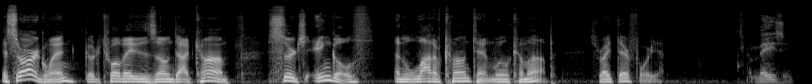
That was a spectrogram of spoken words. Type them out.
Yes, there are, Gwen. Go to 1280thezone.com, search Ingles, and a lot of content will come up. It's right there for you. Amazing.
